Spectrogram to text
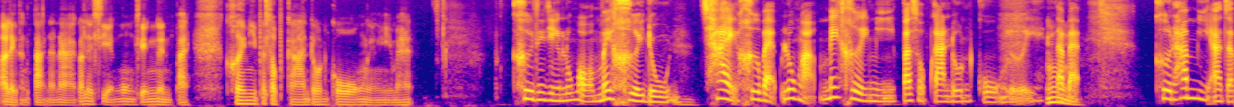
อะไรต่างๆนานา ก็เลยเสียงงเสียเงินไป เคยมีประสบการณ์โดนโกงอย่างนี้ไหมฮะคือจริงๆลุงบอกว่าไม่เคยโดน ใช่คือแบบลุงอะ ไม่เคยมีประสบการณ์โดนโกงเลยอืมแต่แบบ คือถ้ามีอาจจะ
